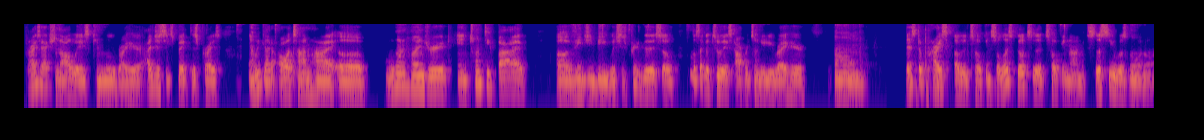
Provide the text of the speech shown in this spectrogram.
price action always can move right here. I just expect this price. And we got an all-time high of 125 uh, VGB, which is pretty good. So looks like a 2x opportunity right here. Um, that's the price of the token. So let's go to the tokenomics. Let's see what's going on.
